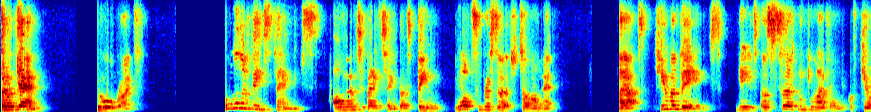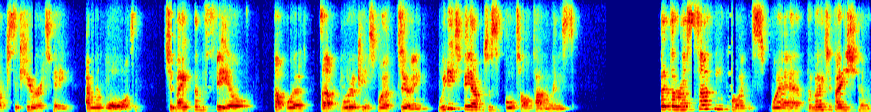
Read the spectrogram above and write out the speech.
So again, you're all right. All of these things are motivating. There's been lots of research done on it that human beings need a certain level of job security and reward to make them feel that work, that work is worth doing. We need to be able to support our families. But there are certain points where the motivation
